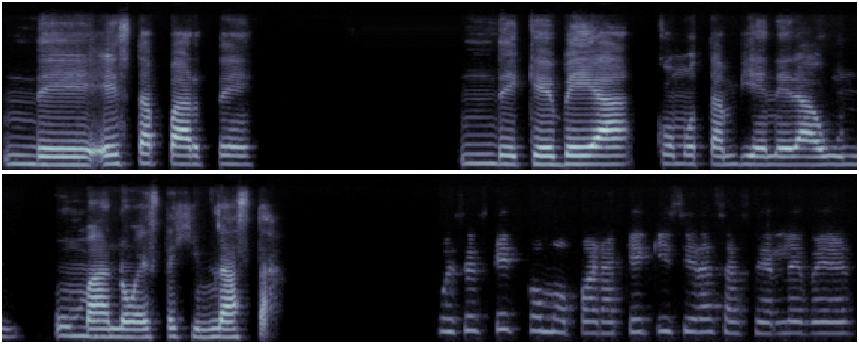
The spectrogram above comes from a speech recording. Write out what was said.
de esta parte de que vea cómo también era un humano este gimnasta. Pues es que como para qué quisieras hacerle ver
